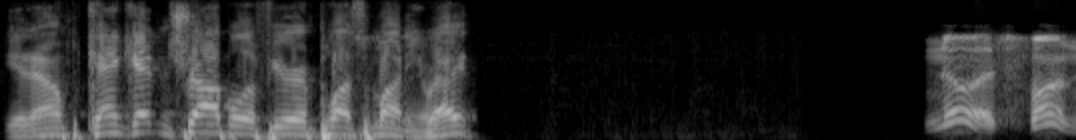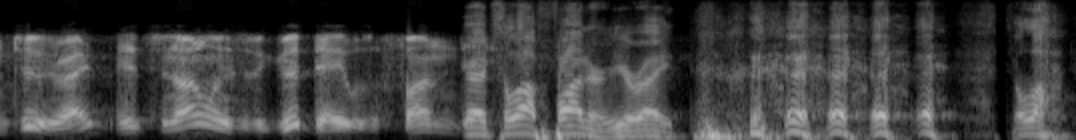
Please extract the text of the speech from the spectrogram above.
You know, can't get in trouble if you're in plus money, right? No, it's fun too, right? It's not only is it a good day, it was a fun day. Yeah, it's a lot funner. You're right. it's a lot.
